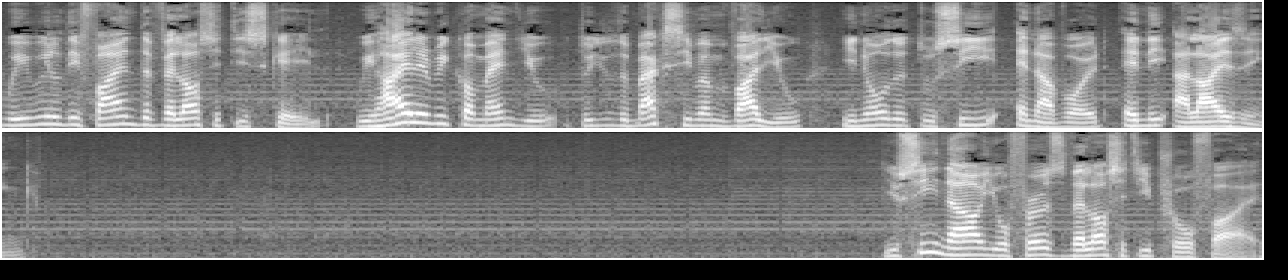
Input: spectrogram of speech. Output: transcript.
we will define the velocity scale. We highly recommend you to use the maximum value in order to see and avoid any aliasing. You see now your first velocity profile.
